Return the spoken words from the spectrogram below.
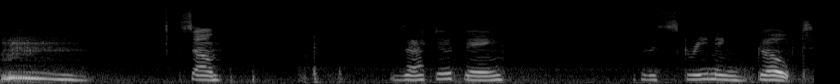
so, Zach did a thing. Put a screaming goat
